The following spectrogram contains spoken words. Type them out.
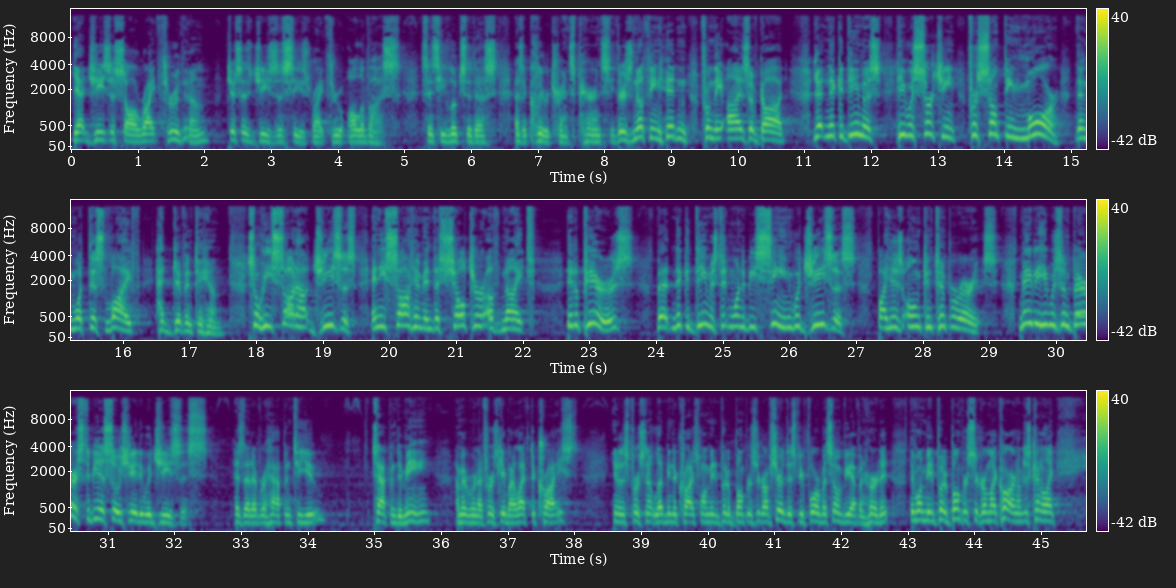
Yet Jesus saw right through them, just as Jesus sees right through all of us, since he looks at us as a clear transparency. There's nothing hidden from the eyes of God. Yet Nicodemus, he was searching for something more than what this life had given to him. So he sought out Jesus and he sought him in the shelter of night. It appears that Nicodemus didn't want to be seen with Jesus by his own contemporaries. Maybe he was embarrassed to be associated with Jesus. Has that ever happened to you? It's happened to me. I remember when I first gave my life to Christ. You know, this person that led me to Christ wanted me to put a bumper sticker. I've shared this before, but some of you haven't heard it. They wanted me to put a bumper sticker on my car, and I'm just kind of like,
